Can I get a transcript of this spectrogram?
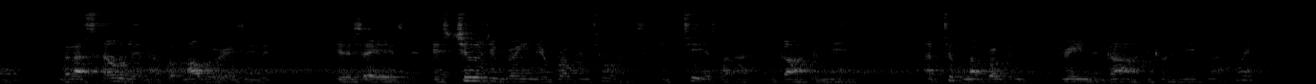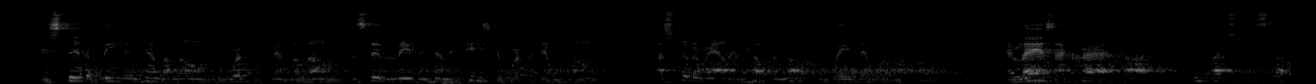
um, uh, but I stole it and I put my words in it. And it says, as children bring their broken toys and tears for, for God for men, I took my broken dream to God because he is my friend. Instead of leaving him alone to work with them alone, instead of leaving him in peace to work with them alone, I stood around and last I cried, God, you're much too slow.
